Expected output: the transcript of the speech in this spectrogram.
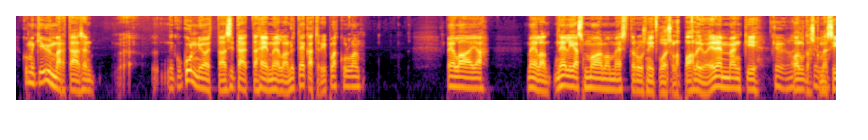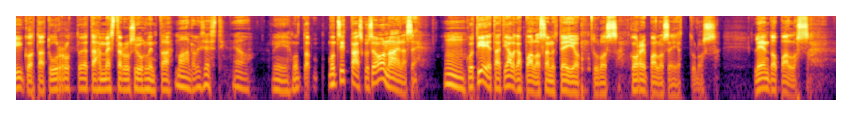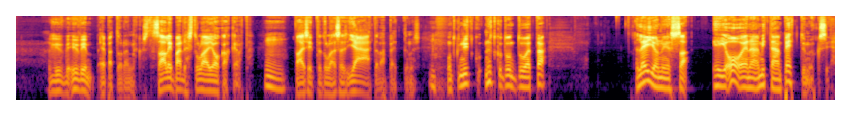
kumminkin ymmärtää sen, äh, niin kuin kunnioittaa sitä, että hei, meillä on nyt eka triplakullan pelaaja, meillä on neljäs maailmanmestaruus, niitä voisi olla paljon enemmänkin. Kyllä. Oltaisiko me siinä kohtaa turruttuja tähän mestaruusjuhlintaan? Mahdollisesti, joo. Niin, mutta, mutta sitten taas kun se on aina se, mm. kun tiedetään, että jalkapallossa nyt ei ole tulossa, koripallossa ei ole tulossa, lentopallossa hyvin, hyvin epätodennäköistä. Salipädessä tulee joka kerta. Mm. Tai sitten tulee se jäätävä pettymys. Mm. Mutta nyt, nyt kun tuntuu, että Leijonissa ei ole enää mitään pettymyksiä.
